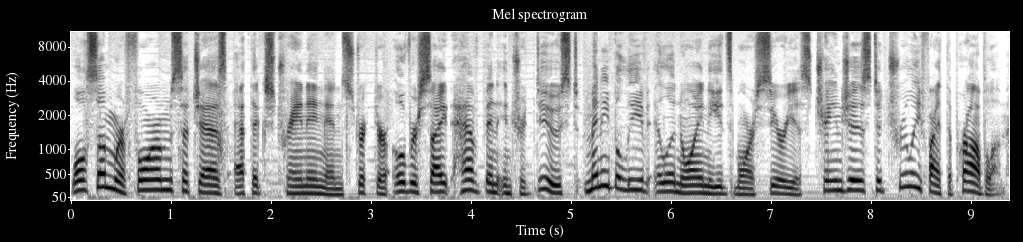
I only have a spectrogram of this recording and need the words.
While some reforms, such as ethics training and stricter oversight, have been introduced, many believe Illinois needs more serious changes to truly fight the problem.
